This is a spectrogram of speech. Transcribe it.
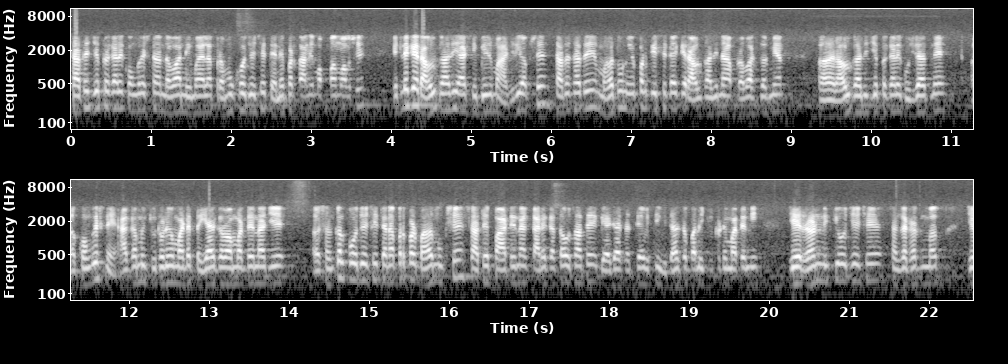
સાથે જે પ્રકારે કોંગ્રેસના નવા નિમાયેલા પ્રમુખો જે છે તેને પણ તાલીમ આપવામાં આવશે. એટલે કે રાહુલ ગાંધી આ શિબિરમાં હાજરી આપશે. સાથે સાથે મહત્વનું એ પણ કહી શકાય કે રાહુલ ગાંધીના પ્રવાસ દરમિયાન રાહુલ ગાંધી જે પ્રકારે ગુજરાતને કોંગ્રેસને આગામી ચૂંટણીઓ માટે તૈયાર કરવા માટેના જે સંકલ્પો જે છે તેના પર પણ ભાર મૂકશે. સાથે પાર્ટીના કાર્યકર્તાઓ સાથે બે હજાર સત્યાવીસની વિધાનસભાની ચૂંટણી માટેની જે રણનીતિઓ જે છે, સંગઠનાત્મક જે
